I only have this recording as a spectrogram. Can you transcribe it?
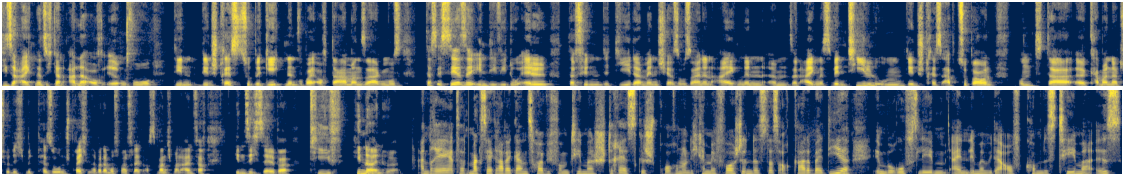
Diese eignen sich dann alle auch irgendwo, den, den Stress zu begegnen, wobei auch da man sagen muss, das ist sehr, sehr individuell. Da findet jeder Mensch ja so seinen eigenen, ähm, sein eigenes Ventil, um den Stress abzubauen. Und da äh, kann man natürlich mit Personen sprechen, aber da muss man vielleicht auch manchmal einfach in sich selber tief hineinhören. Andrea, jetzt hat Max ja gerade ganz häufig vom Thema Stress gesprochen und ich kann mir vorstellen, dass das auch gerade bei dir im Berufsleben ein immer wieder aufkommendes Thema ist.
